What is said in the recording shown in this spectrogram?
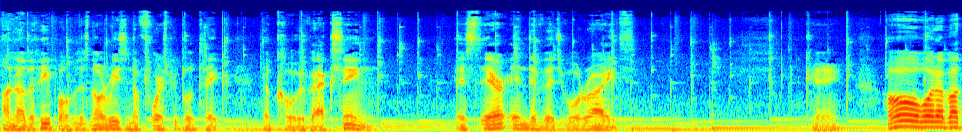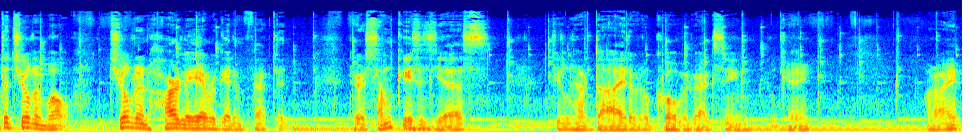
on other people. There's no reason to force people to take the COVID vaccine. It's their individual right. Okay. Oh, what about the children? Well, children hardly ever get infected. There are some cases, yes, children have died of the COVID vaccine. Okay. All right,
